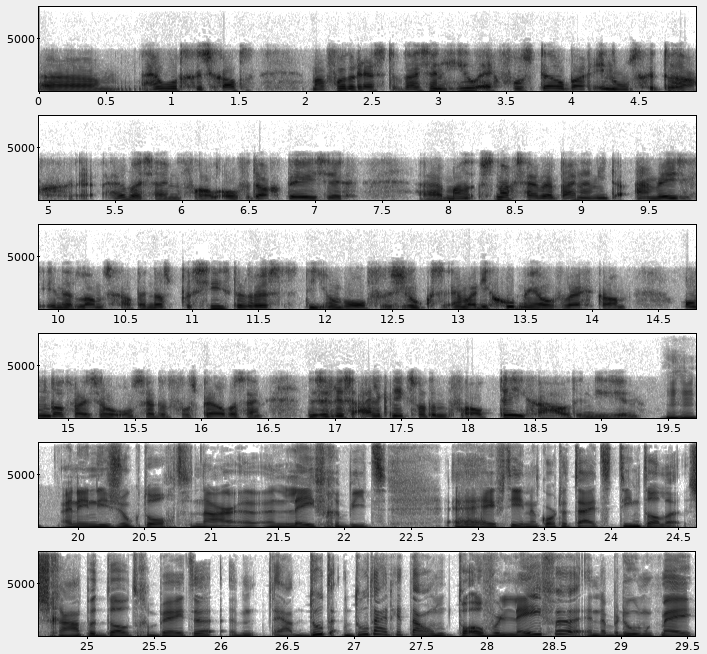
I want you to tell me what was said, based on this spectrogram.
Uh, hij wordt geschat. Maar voor de rest, wij zijn heel erg voorspelbaar in ons gedrag. wij zijn vooral overdag bezig. Uh, maar s'nachts zijn wij bijna niet aanwezig in het landschap. En dat is precies de rust die een wolf zoekt en waar die goed mee overweg kan omdat wij zo ontzettend voorspelbaar zijn. Dus er is eigenlijk niks wat hem vooral tegenhoudt in die zin. Mhm. En in die zoektocht naar eh, een leefgebied heeft hij in een korte tijd tientallen schapen doodgebeten. Uh, ja, doet, doet hij dit nou om te overleven? En daar bedoel ik mee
